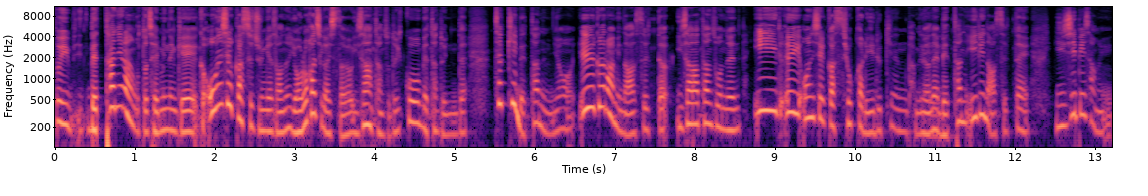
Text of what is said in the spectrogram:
또 이 메탄이라는 것도 재밌는 게 그러니까 온실가스 중에서는 여러 가지가 있어요. 이산화탄소도 있고 메탄도 있는데 특히 메탄은요. 1g이 나왔을 때 이산화탄소는 1의 온실가스 효과를 일으키는 반면에 네. 메탄은 1이 나왔을 때 20 이상의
